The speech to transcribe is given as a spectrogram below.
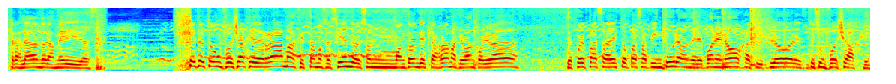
trasladando las medidas. Esto es todo un follaje de ramas que estamos haciendo, que son un montón de estas ramas que van colgadas. Después pasa esto, pasa pintura donde le ponen hojas y flores. Es un follaje.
